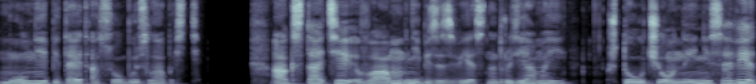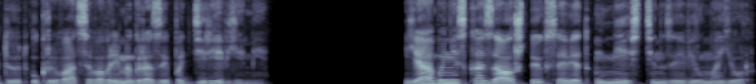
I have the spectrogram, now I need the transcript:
молния питает особую слабость. А, кстати, вам небезызвестно, друзья мои, что ученые не советуют укрываться во время грозы под деревьями. «Я бы не сказал, что их совет уместен», — заявил майор.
